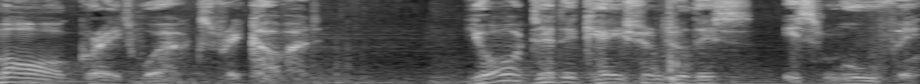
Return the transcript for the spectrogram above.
More great works recovered. Your dedication to this is moving.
